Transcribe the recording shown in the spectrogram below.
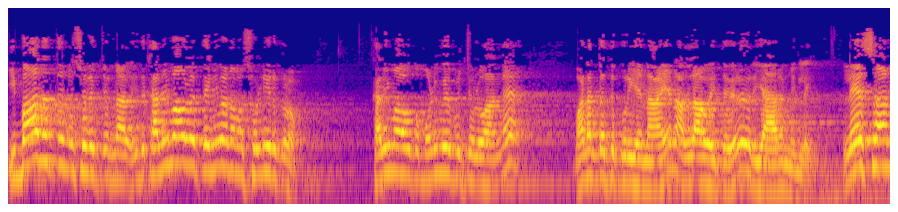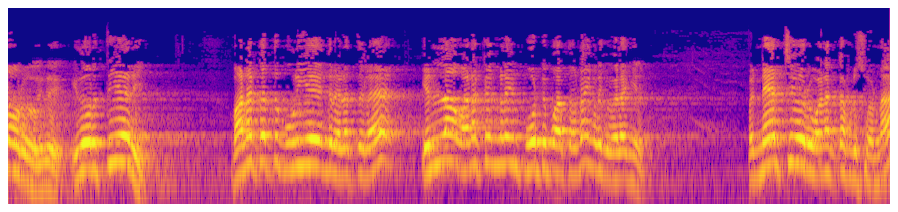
இபாதத்துன்னு சொல்லி சொன்னால் இது கலிமாவில் தெளிவாக நம்ம சொல்லியிருக்கிறோம். கலிமாவுக்கு மொழிபெயர்ப்பு சொல்லுவாங்க வணக்கத்துக்குரிய நாயன் அல்லாவை தவிர வேறு யாரும் இல்லை. லேசான ஒரு இது இது ஒரு தியரி. வணக்கத்துக்கு உரியங்கிற இடத்துல எல்லா வணக்கங்களையும் போட்டு பார்த்தோம்னா எங்களுக்கு விளங்கிடும். இப்ப நேர்ச்சை ஒரு வணக்கம் அப்படி சொன்னா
